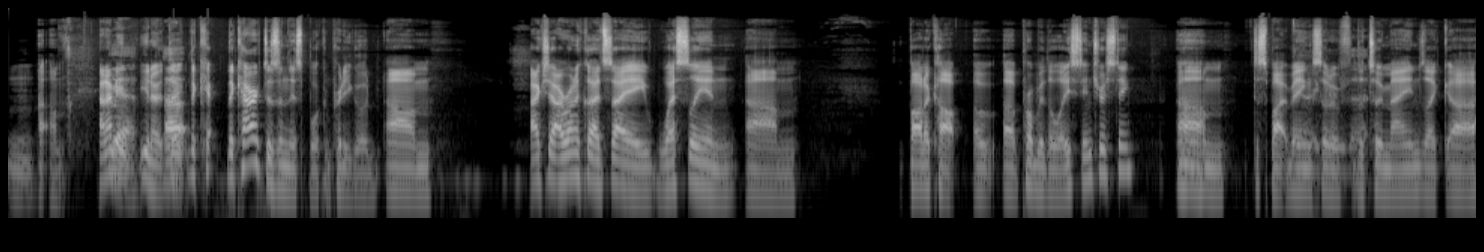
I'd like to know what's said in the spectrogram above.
Mm. Um, and I mean, Yeah, you know, the, uh, the the characters in this book are pretty good. Um, actually, ironically, I'd say Westley and um, Buttercup are, are probably the least interesting. Um, despite being. I sort of the two mains, like uh,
